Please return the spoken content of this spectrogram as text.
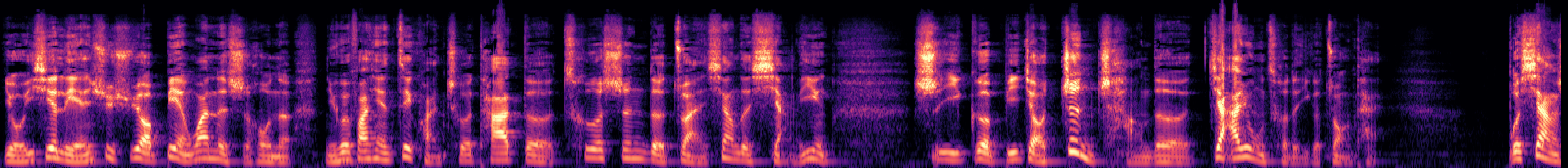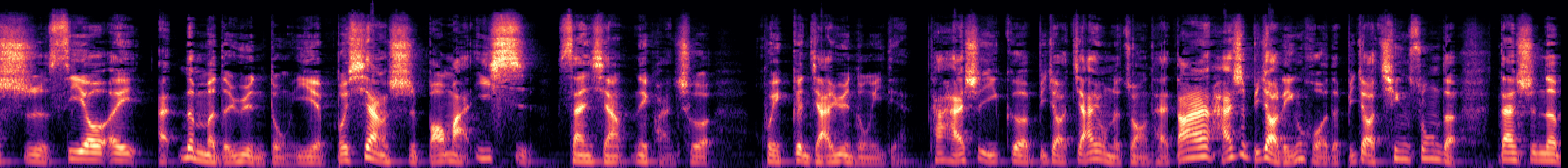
有一些连续需要变弯的时候呢，你会发现这款车它的车身的转向的响应是一个比较正常的家用车的一个状态，不像是 CLA 哎那么的运动，也不像是宝马一系三厢那款车会更加运动一点，它还是一个比较家用的状态，当然还是比较灵活的，比较轻松的，但是呢，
